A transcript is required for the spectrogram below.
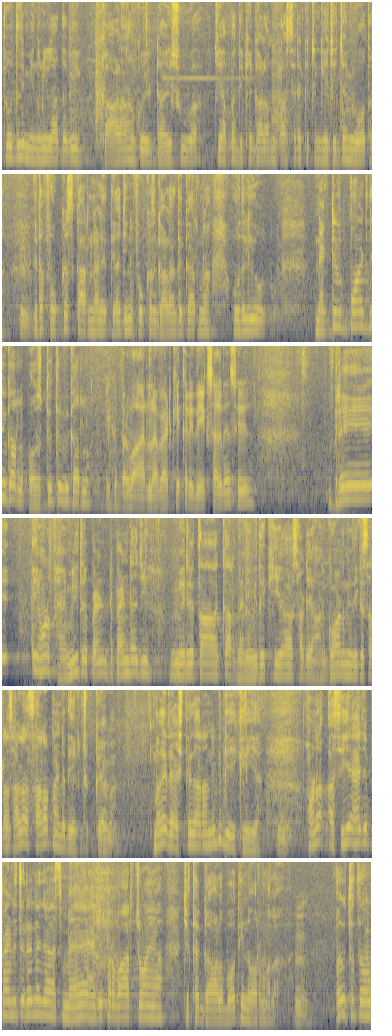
ਤੇ ਉਹਦੇ ਲਈ ਮੈਨੂੰ ਨਹੀਂ ਲੱਗਦਾ ਵੀ ਗਾਲਾਂ ਕੋਈ ਏਡਾ ਇਸ਼ੂ ਆ। ਜੇ ਆਪਾਂ ਦੇਖੇ ਗਾਲਾਂ ਨੂੰ ਪਾਸੇ ਰੱਖ ਕੇ ਚੰਗੀਆਂ ਚੀਜ਼ਾਂ ਵੀ ਬਹੁਤ ਆ। ਇਹ ਤਾਂ ਫੋਕਸ ਕਰਨ ਵਾਲੇ ਤੇ ਆ ਜਿਹਨੇ ਫੋਕਸ ਗਾਲਾਂ ਤੇ ਕਰਨਾ ਉਹਦੇ ਲਈ ਉਹ 네ਗੇਟਿਵ ਪੁਆਇੰਟ ਤੇ ਵੀ ਕਰ ਲਓ ਪੋਜ਼ਿਟਿਵ ਤੇ ਵੀ ਕਰ ਲਓ। ਇੱਕ ਪਰਿਵਾਰ ਨਾਲ ਬੈਠ ਕੇ ਘਰੇ ਦੇਖ ਸਕਦੇ ਹਾਂ ਸੀਰੀਜ਼ ਵੀਰੇ ਇਹ ਹੁਣ ਫੈਮਿਲੀ ਤੇ ਡਿਪੈਂਡ ਆ ਜੀ। ਮੇਰੇ ਤਾਂ ਘਰਦਿਆਂ ਨੇ ਵੀ ਦੇਖੀ ਆ ਸਾਡੇ ਆਂਢ ਗੁਆਂਢ ਨੇ ਦੇਖੀ ਸਾਰਾ ਸਾਰਾ ਸਾਰਾ ਪਿੰਡ ਦੇਖ ਚੁੱਕਿਆ ਵਾ। ਮਤਲਬ ਰਿਸ਼ਤੇਦਾਰਾਂ ਨੇ ਵੀ ਦੇਖ ਲਈ ਆ। ਹੁਣ ਅਸੀਂ ਇਹੋ ਜਿਹੇ ਪਿੰਡ 'ਚ ਰਹਿੰਦੇ ਜਾਂ ਮੈਂ ਇਹੋ ਜਿਹੇ ਪਰਿਵਾਰ 'ਚੋਂ ਆਇਆ ਜਿੱਥੇ ਗਾਲ ਬਹੁਤ ਹੀ ਨਾਰਮਲ ਆ। ਪਰ ਉੱਥੇ ਤਾਂ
